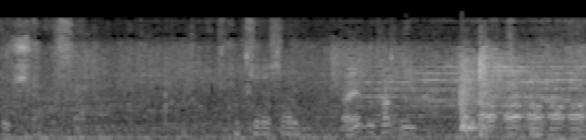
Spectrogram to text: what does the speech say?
du Scheiße. Guck dir das an. Da hinten kommt ein. Oh, oh, oh, oh, oh.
